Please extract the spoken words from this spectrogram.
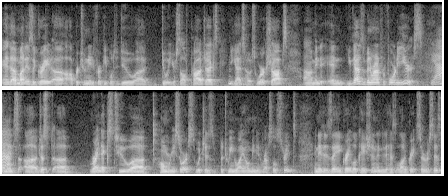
And uh, MUD is a great uh, opportunity for people to do uh, do-it-yourself projects. You guys Mm-hmm. host workshops, um, and, and you guys have been around for 40 years. Yeah. And it's uh, just uh, right next to uh, Home Resource, which is between Wyoming and Russell Street. And it is a great location, and it has a lot of great services.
